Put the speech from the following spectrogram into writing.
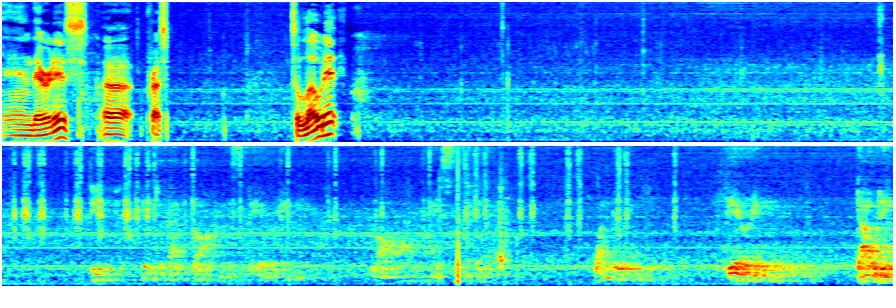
And there it is. Uh, press to load it. Deep into that darkness peering, long I stood, wondering, fearing, doubting.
